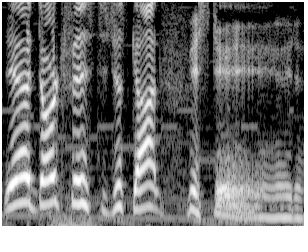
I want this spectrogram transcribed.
Yeah, Dark Fist just got fisted.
